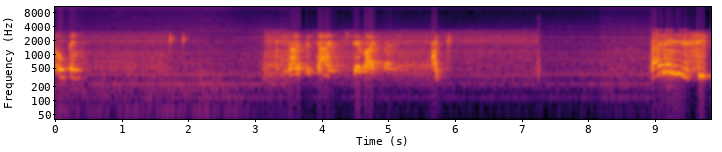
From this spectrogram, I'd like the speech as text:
open. Not at this time. Stand by. 980 to C.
